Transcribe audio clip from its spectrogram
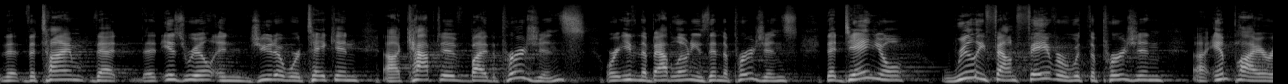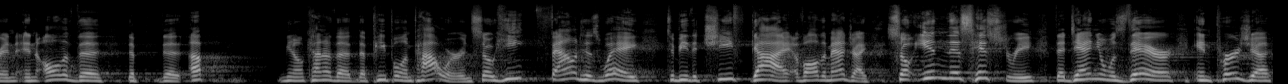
the, the time that, that Israel and Judah were taken uh, captive by the Persians, or even the Babylonians, then the Persians, that Daniel really found favor with the Persian uh, Empire and, and all of the, the, the up, you know, kind of the, the people in power. And so he found his way to be the chief guy of all the magi. So, in this history that Daniel was there in Persia,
